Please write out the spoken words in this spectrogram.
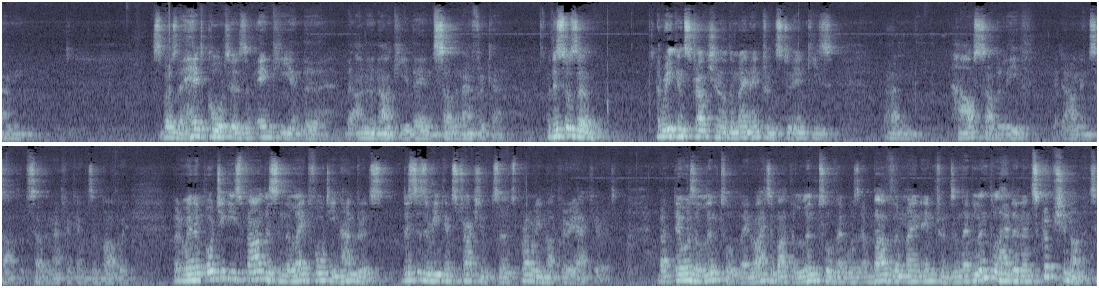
um, I suppose the headquarters of Enki and the, the Anunnaki there in southern Africa. This was a, a reconstruction of the main entrance to Enki's um, house, I believe, down in south, southern Africa and Zimbabwe. But when the Portuguese found this in the late 1400s, this is a reconstruction, so it's probably not very accurate. But there was a lintel, they write about the lintel that was above the main entrance, and that lintel had an inscription on it,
